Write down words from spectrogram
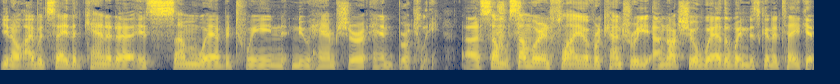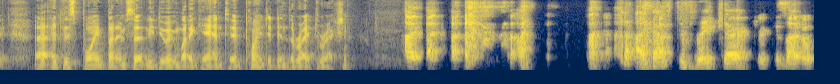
you know, I would say that Canada is somewhere between New Hampshire and Berkeley. Uh, some somewhere in flyover country. I'm not sure where the wind is going to take it uh, at this point, but I'm certainly doing what I can to point it in the right direction. I, I, I have to break character because I don't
